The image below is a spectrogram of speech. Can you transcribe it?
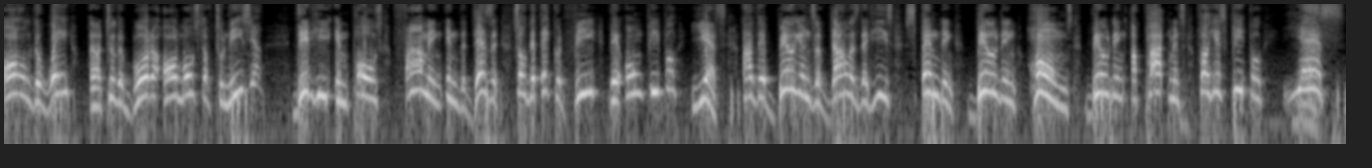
all the way uh, to the border almost of Tunisia? Did he impose farming in the desert so that they could feed their own people? Yes. Are there billions of dollars that he's spending building homes, building apartments for his people? Yes.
